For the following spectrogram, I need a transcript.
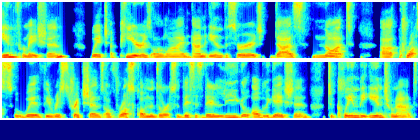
information which appears online and in the search does not uh, cross with the restrictions of Roskomnadzor. So this is their legal obligation to clean the internet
